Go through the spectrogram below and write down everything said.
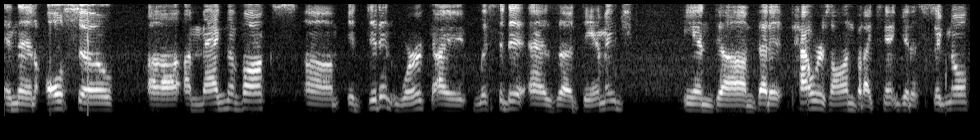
And then also uh, a Magnavox. Um, it didn't work. I listed it as uh, damaged, and um, that it powers on, but I can't get a signal.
